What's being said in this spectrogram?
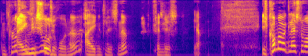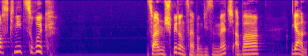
Ein Pluspunkt für Yujiro, ne? Eigentlich, ne? Finde ich. Ja. Ich komme aber gleich nochmal aufs Knie zurück. Zu einem späteren Zeitpunkt diesem Match, aber ja,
